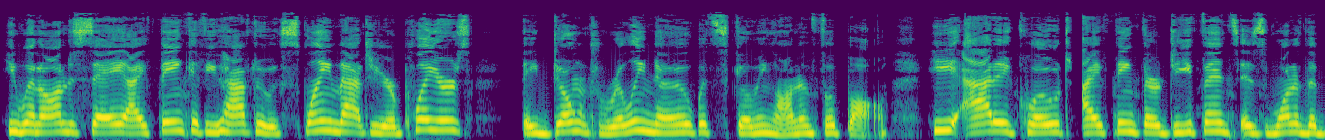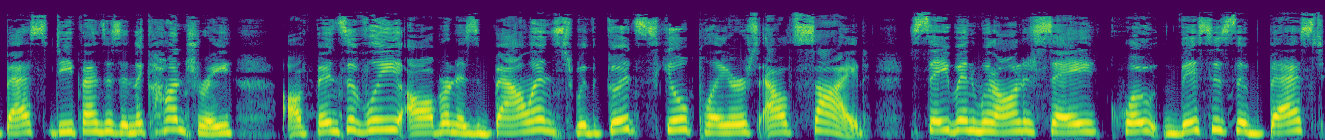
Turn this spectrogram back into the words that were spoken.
He went on to say, I think if you have to explain that to your players, they don't really know what's going on in football. He added, quote, I think their defense is one of the best defenses in the country. Offensively, Auburn is balanced with good skill players outside. Saban went on to say, quote, this is the best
